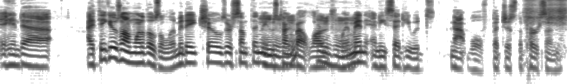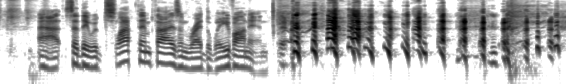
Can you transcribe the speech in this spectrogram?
And uh, I think it was on one of those Eliminate shows or something. He was talking Mm-hmm. about large women, and he said he would not Wolf, but just the person uh, said they would slap them thighs and ride the wave on in.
